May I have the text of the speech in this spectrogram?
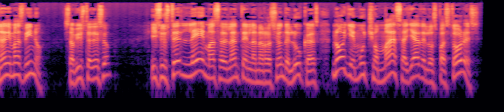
Nadie más vino. ¿Sabía usted eso? Y si usted lee más adelante en la narración de Lucas, no oye mucho más allá de los pastores.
